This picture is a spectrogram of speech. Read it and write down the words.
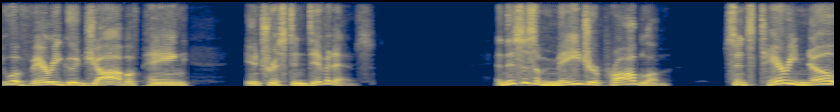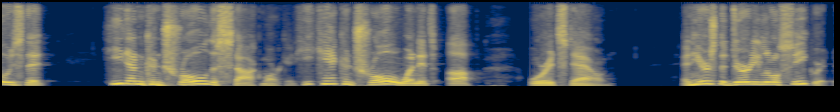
do a very good job of paying interest and dividends. And this is a major problem since Terry knows that he doesn't control the stock market. He can't control when it's up or it's down. And here's the dirty little secret.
